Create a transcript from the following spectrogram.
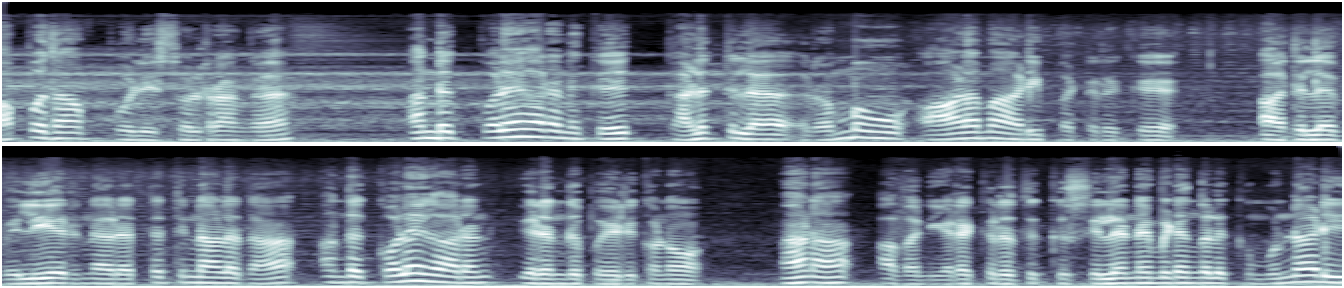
அப்போ தான் போலீஸ் சொல்கிறாங்க அந்த கொலைகாரனுக்கு கழுத்தில் ரொம்பவும் ஆழமாக அடிபட்டிருக்கு. அதில் வெளியேறின ரத்தத்தினால தான் அந்த கொலைகாரன் இறந்து போயிருக்கணும். ஆனால் அவன் இறக்கிறதுக்கு சில நிமிடங்களுக்கு முன்னாடி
